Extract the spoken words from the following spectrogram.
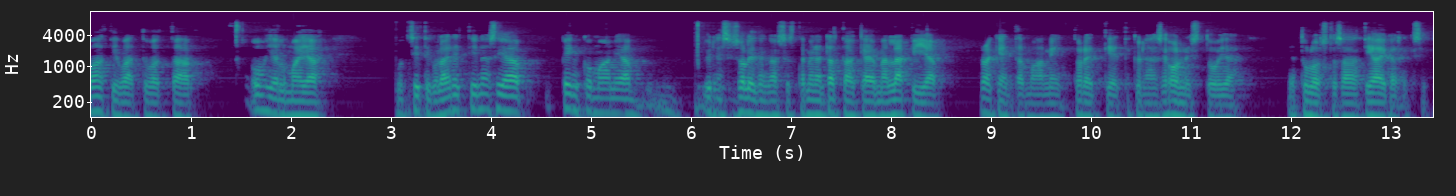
vaativa tuota, ohjelma. Ja, mutta sitten kun lähdettiin asiaa penkomaan ja yhdessä Solitan kanssa sitä meidän dataa käymään läpi ja rakentamaan, niin todettiin, että kyllähän se onnistuu ja, ja tulosta saatiin aikaiseksi.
